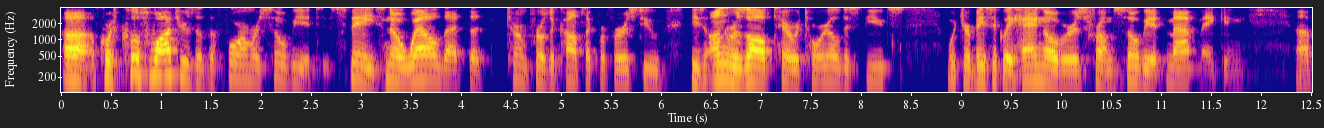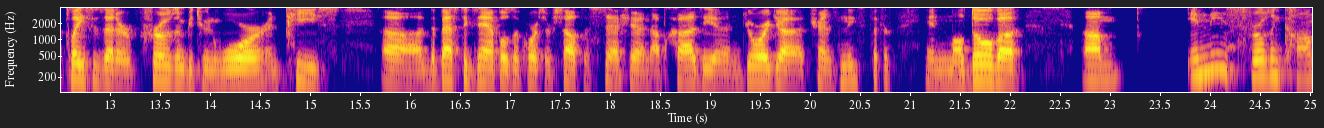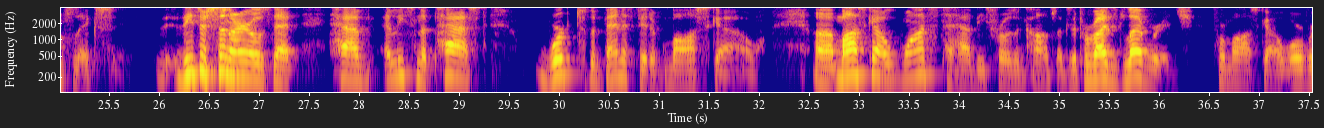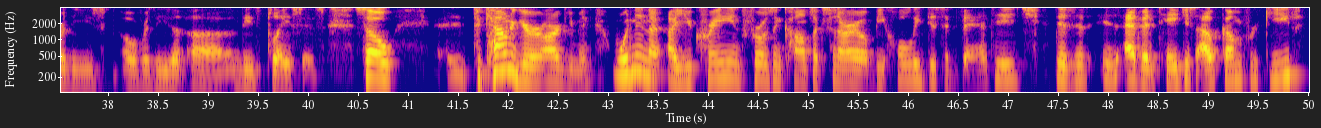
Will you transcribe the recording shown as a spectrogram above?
Uh, of course, close watchers of the former Soviet space know well that the term frozen conflict refers to these unresolved territorial disputes, which are basically hangovers from Soviet map making, uh, places that are frozen between war and peace. Uh, the best examples, of course, are South Ossetia and Abkhazia and Georgia, Transnistria in Moldova. Um, in these frozen conflicts, these are scenarios that have, at least in the past, worked to the benefit of Moscow. Uh, Moscow wants to have these frozen conflicts. It provides leverage for Moscow over these over these uh, these places. So, to counter your argument, wouldn't a, a, Ukrainian frozen conflict scenario be wholly disadvantaged? Is it is advantageous outcome for Kiev?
